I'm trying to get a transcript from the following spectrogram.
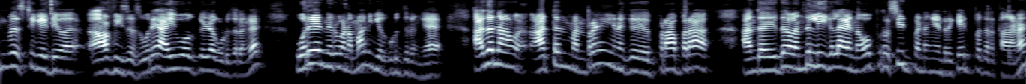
இன்வெஸ்டிகேட்டிவ் ஆஃபீஸர்ஸ் ஒரே ஐஓ கீழே கொடுத்துருங்க. ஒரே நிறுவனமாக நீங்கள் கொடுத்துருங்க. அதை நான் அட்டன் பண்ணுறேன் எனக்கு ப்ராப்பராக அந்த இதை வந்து லீகலாக என்னவோ ப்ரொசீட் பண்ணுங்க என்று கேட்பதற்கான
